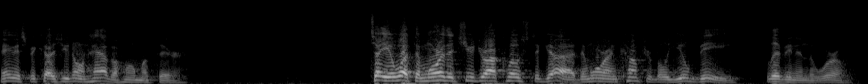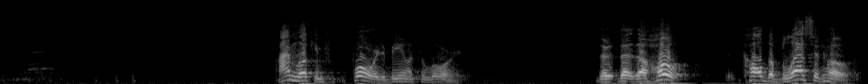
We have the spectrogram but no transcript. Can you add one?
Maybe it's because you don't have a home up there. Tell you what, the more that you draw close to God, the more uncomfortable you'll be living in the world. I'm looking forward to being with the Lord. The, the, the hope, called the blessed hope,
